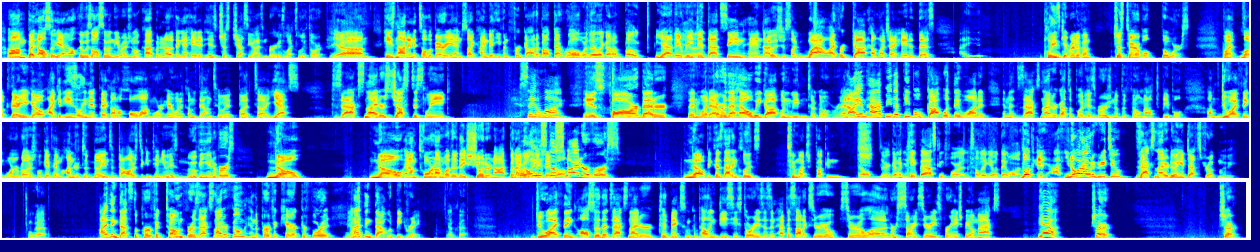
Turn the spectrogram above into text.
um, but also, yeah, it was also in the original cut. But another thing I hated is just Jesse Eisenberg as Lex Luthor. Yeah. Um, he's not in it till the very end, so I kind of even forgot about that role. oh, were they like on a boat? Yeah, they Yeah. redid that scene, and I was just like, wow, I forgot how much I hated this. I- please get rid of him. Just terrible, the worst. But look, there you go. I could easily nitpick on a whole lot more here when it comes down to it. But uh, yes, Zack Snyder's Justice League say the line, is far better than whatever the hell we got when Whedon took over. And I am happy that people got what they wanted and that Zack Snyder got to put his version of the film out to people. Um, do I think Warner Brothers will give him hundreds of millions of dollars to continue his movie universe? No. No, and I'm torn on whether they should or not, but I don't think they the will. The Snyderverse. no, because that includes too much fucking. They'll, they're going to keep asking for it until they get what they want. Look, it, uh, you know what I would agree to? Zack Snyder doing a Deathstroke movie. Okay. I think that's the perfect tone for a Zack Snyder film and the perfect character for it, and I think that would be great. Okay. Do I think also that Zack Snyder could make some compelling DC stories as an episodic serial, serial uh, or sorry, series for HBO Max? Yeah, sure, sure.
